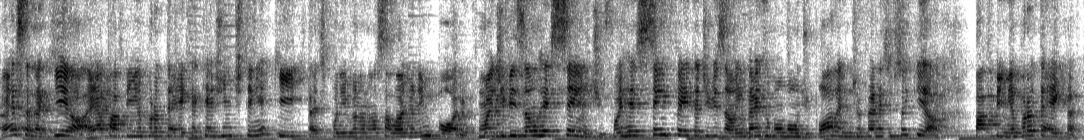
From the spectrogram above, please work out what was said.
Essa daqui, ó, é a papinha proteica que a gente tem aqui, que está disponível na nossa loja no Empório. Uma divisão recente, foi recém feita a divisão. Ao invés do bombom de pólen, a gente oferece isso aqui, ó, papinha proteica,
